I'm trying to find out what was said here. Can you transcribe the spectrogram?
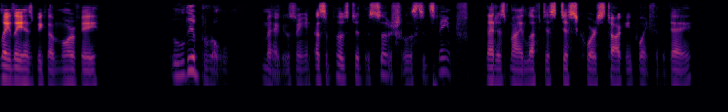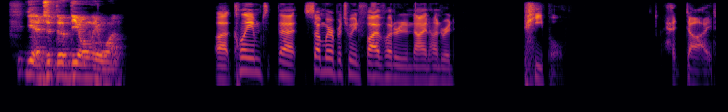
lately has become more of a liberal magazine as opposed to the socialist it's named for. That is my leftist discourse talking point for the day. Yeah, the, the only one. Uh, claimed that somewhere between 500 and 900 people had died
